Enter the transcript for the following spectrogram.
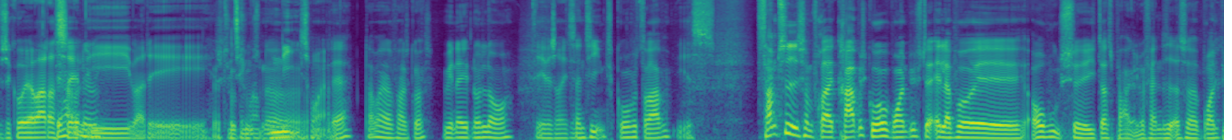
FCK. Jeg var der Det selv i, var det Ja, skal jeg tænke mig om, 9, tror jeg. Ja, der var jeg faktisk også. Vinder 1-0 derovre. Det er vist rigtigt. Santin scorer på straffe. Yes. Samtidig som Frederik Krabbe scorer på Brøndby, eller på øh, Aarhus øh, Idrætspark, eller hvad fanden det hedder, så Brøndby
